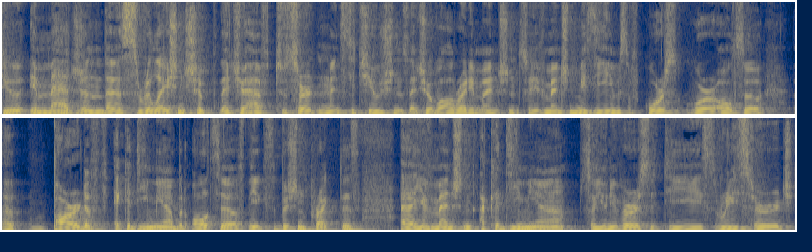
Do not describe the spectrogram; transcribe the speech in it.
to imagine this relationship that you have to certain institutions that you've already mentioned? So you've mentioned museums, of course, who are also a part of academia, but also of the exhibition practice. Uh, you've mentioned academia, so universities, research.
